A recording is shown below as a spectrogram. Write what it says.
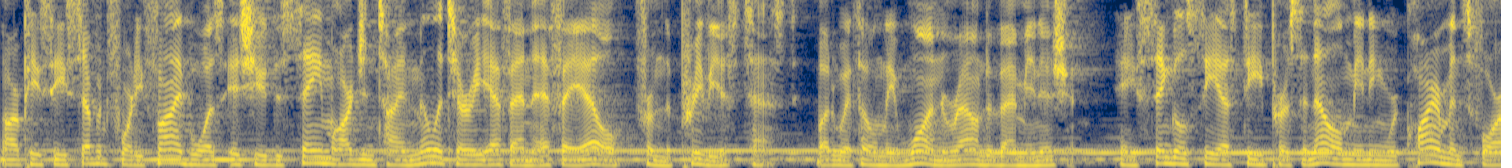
RPC 745 was issued the same Argentine military FN-FAL from the previous test, but with only one round of ammunition. A single CSD personnel meeting requirements for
